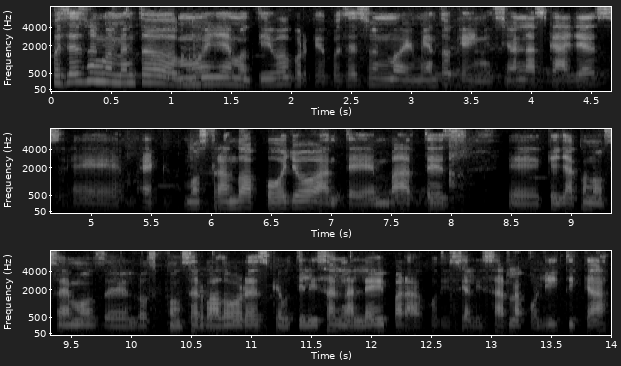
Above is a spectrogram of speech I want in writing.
Pues es un momento muy emotivo porque pues es un movimiento que inició en las calles eh, eh, mostrando apoyo ante embates eh, que ya conocemos de los conservadores que utilizan la ley para judicializar la política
